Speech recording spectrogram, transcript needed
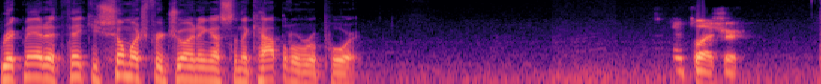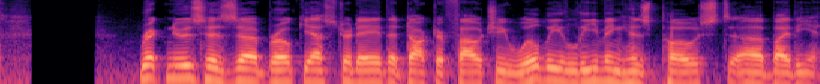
Rik Mehta, thank you so much for joining us on the Capitol Report. My pleasure. Rik, news has uh, broke yesterday that Dr. Fauci will be leaving his post uh, by the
